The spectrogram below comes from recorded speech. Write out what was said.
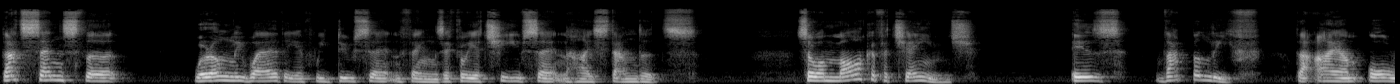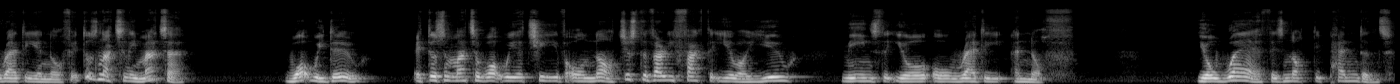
That sense that we're only worthy if we do certain things, if we achieve certain high standards. So, a marker for change is that belief that I am already enough. It doesn't actually matter what we do, it doesn't matter what we achieve or not. Just the very fact that you are you means that you're already enough. Your worth is not dependent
